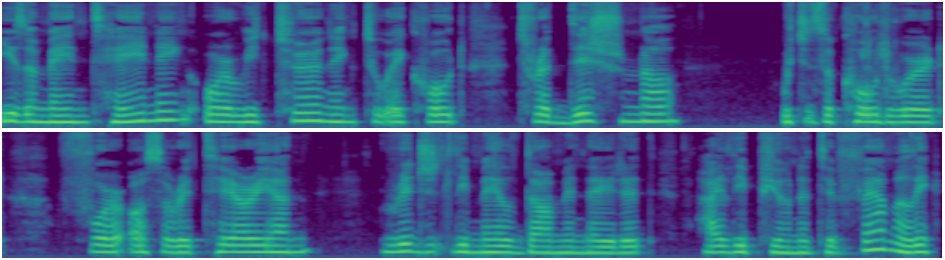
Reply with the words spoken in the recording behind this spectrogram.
either maintaining or returning to a quote traditional, which is a code word for authoritarian, rigidly male dominated, highly punitive family,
